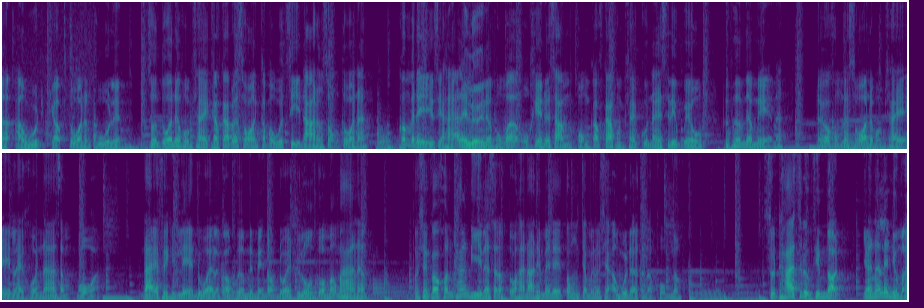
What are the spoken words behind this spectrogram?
นะอาวุธกับตัวทั้งคู่เลย ส่วนตัวเนี่ยผมใช้กับกับและซอนกับอาวุธ 4 ดาวทั้ง 2 ตัวนะ ก็ไม่ได้เสียหายอะไรเลยนะผมว่าโอเคด้วยซ้ำของกัฟก้าผมใช้กูไนสลิปเวลเพื่อเพิ่มดาเมจนะแล้วก็ของแลสวอนเนี่ยผมใช้ไอไลท์โคน่าซัมโปอะได้เอฟเฟกต์ฮิตเลดด้วยแล้วก็เพิ่มดาเมจต่อด้วยคือลงตัวมากๆนะครับ ราะฉะนั้นก็ค่อนข้างดีนะสำหรับตัว5ดาวที่ไม่ได้ต้องจำเป็นต้องใช้อาวุธสำหรับผมเนาะสุดท้ายสรุปทีมดอทยังน่าเล่นอยู่ไหม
